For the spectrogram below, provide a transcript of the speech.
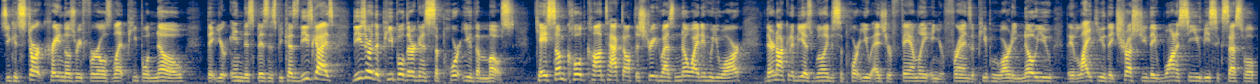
so you can start creating those referrals, let people know that you're in this business because these guys, these are the people that are gonna support you the most. Okay, some cold contact off the street who has no idea who you are, they're not going to be as willing to support you as your family and your friends and people who already know you, they like you, they trust you, they want to see you be successful.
